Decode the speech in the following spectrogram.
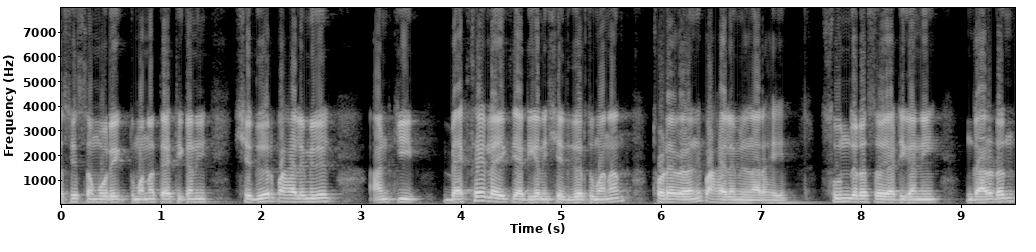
तसेच समोर एक तुम्हाला त्या ठिकाणी शेतघर पाहायला मिळेल. आणखी बॅकसाईडला एक या ठिकाणी शेतघर तुम्हाला थोड्या वेळाने पाहायला मिळणार आहे. सुंदर असं या ठिकाणी गार्डन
